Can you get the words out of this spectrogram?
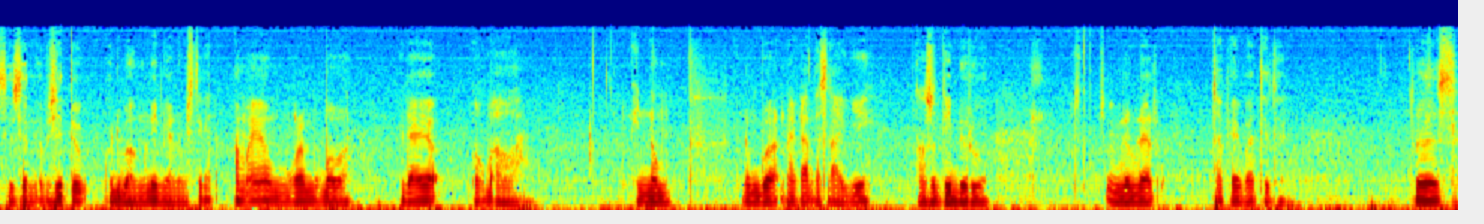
Susan. Abis itu gue dibangunin kan abis itu kan am ayo mulai mau ke bawah. Udah ayo gue ke bawah. Minum minum gue naik atas lagi langsung tidur gue benar-benar capek banget itu. Terus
